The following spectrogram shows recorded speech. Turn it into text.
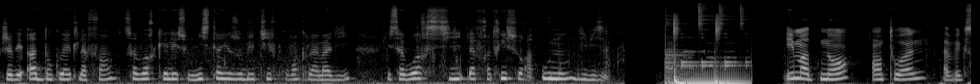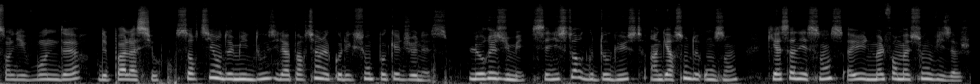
J'avais hâte d'en connaître la fin, savoir quel est ce mystérieux objectif pour vaincre la maladie, et savoir si la fratrie sera ou non divisée. Et maintenant, Antoine, avec son livre Wonder de Palacio. Sorti en 2012, il appartient à la collection Pocket Jeunesse. Le résumé, c'est l'histoire d'Auguste, un garçon de 11 ans, qui à sa naissance a eu une malformation au visage.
